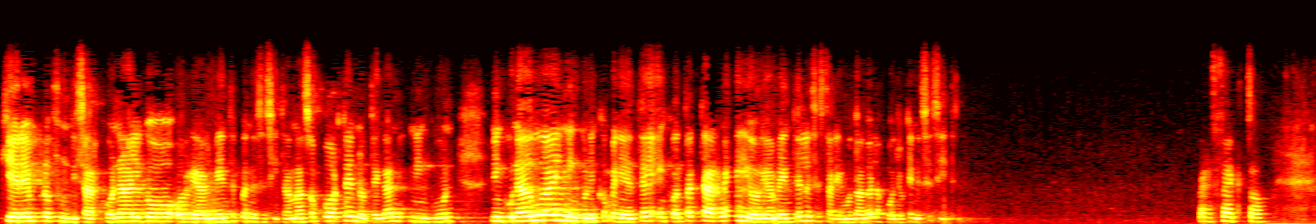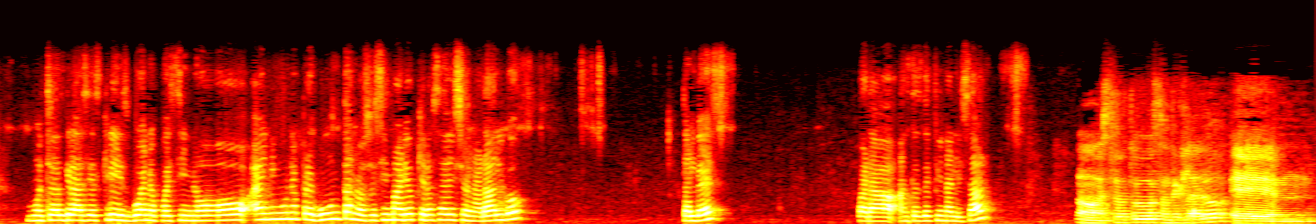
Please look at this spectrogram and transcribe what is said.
quieren profundizar con algo o realmente pues necesitan más soporte, no tengan ningún, ninguna duda y ningún inconveniente en contactarme y obviamente les estaremos dando el apoyo que necesiten. Perfecto. Muchas gracias, Cris. Bueno, pues si no hay ninguna pregunta, no sé si Mario quieras adicionar algo. tal vez, para antes de finalizar. No, esto estuvo bastante claro. Eh,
